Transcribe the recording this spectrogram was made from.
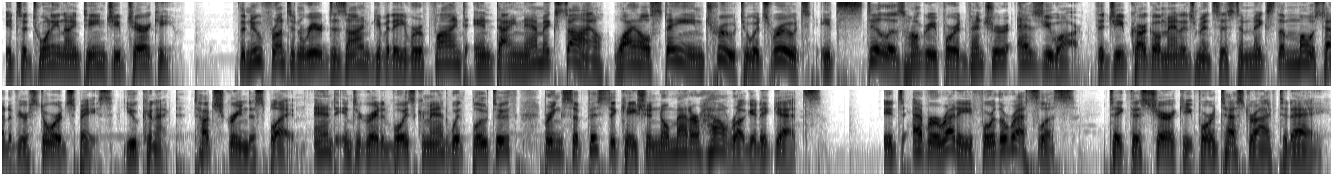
It's a 2019 Jeep Cherokee. The new front and rear design give it a refined and dynamic style. While staying true to its roots, it's still as hungry for adventure as you are. The Jeep Cargo Management System makes the most out of your storage space. Uconnect, touchscreen display, and integrated voice command with Bluetooth brings sophistication no matter how rugged it gets. It's ever ready for the restless. Take this Cherokee for a test drive today.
